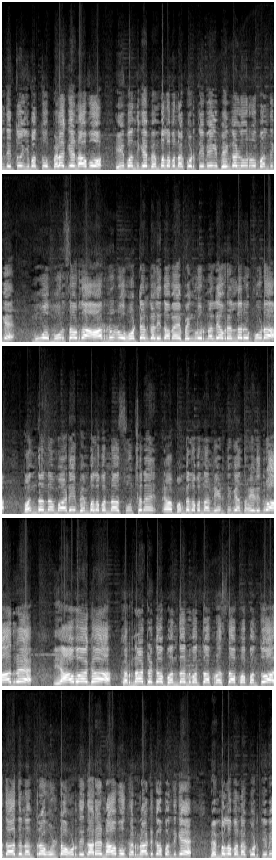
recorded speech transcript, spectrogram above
ಅಂದಿತ್ತು. ಇವತ್ತು ಬೆಳಗ್ಗೆ ನಾವು ಈ ಬಂದ್ಗೆ ಬೆಂಬಲವನ್ನ ಕೊಡ್ತೀವಿ. ಬೆಂಗಳೂರು ಬಂದ್ಗೆ ಮೂರ್ ಸಾವಿರದ ಆರ್ನೂರು ಹೋಟೆಲ್ಗಳಿದಾವೆ ಬೆಂಗಳೂರಿನಲ್ಲಿ. ಅವರೆಲ್ಲರೂ ಕೂಡ ಬಂದನ್ನ ಮಾಡಿ ಬೆಂಬಲವನ್ನ ಸೂಚನೆ ಬೆಂಬಲವನ್ನ ನೀಡ್ತೀವಿ ಅಂತ ಹೇಳಿದ್ರು. ಆದ್ರೆ ಯಾವಾಗ ಕರ್ನಾಟಕ ಬಂದ್ ಅನ್ನುವಂತ ಪ್ರಸ್ತಾಪ ಬಂತು ಅದಾದ ನಂತರ ಉಲ್ಟಾ ಹೊಡೆದಿದ್ದಾರೆ. ನಾವು ಕರ್ನಾಟಕ ಬಂದ್ಗೆ ಬೆಂಬಲವನ್ನ ಕೊಡ್ತೀವಿ.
